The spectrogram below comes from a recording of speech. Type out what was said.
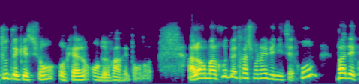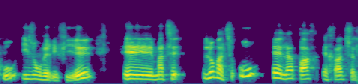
toutes les questions auxquelles on devra répondre. Alors, Malchut Bet Hashmonai Badeku, ils ont vérifié, et L'omatsou est là par Echad Shel.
